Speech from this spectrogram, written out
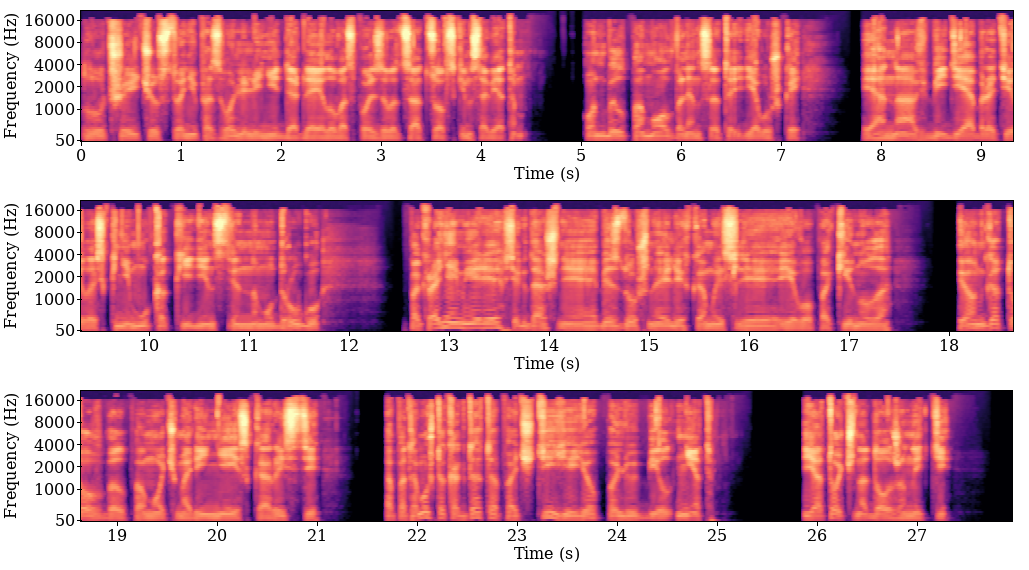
лучшие чувства не позволили Нидердейлу воспользоваться отцовским советом. Он был помолвлен с этой девушкой, и она в беде обратилась к нему как к единственному другу. По крайней мере, всегдашнее бездушное легкомыслие его покинуло, и он готов был помочь Марине из корысти, а потому что когда-то почти ее полюбил. Нет, я точно должен идти.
